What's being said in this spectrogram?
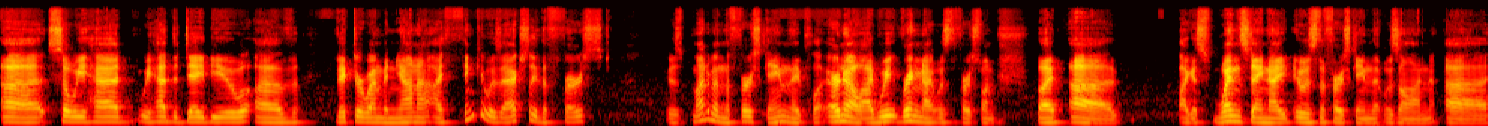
uh, so we had we had the debut of Victor Wembanyama. I think it was actually the first. It was might have been the first game they played, or no, I we, ring night was the first one, but uh, I guess Wednesday night it was the first game that was on. Uh,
